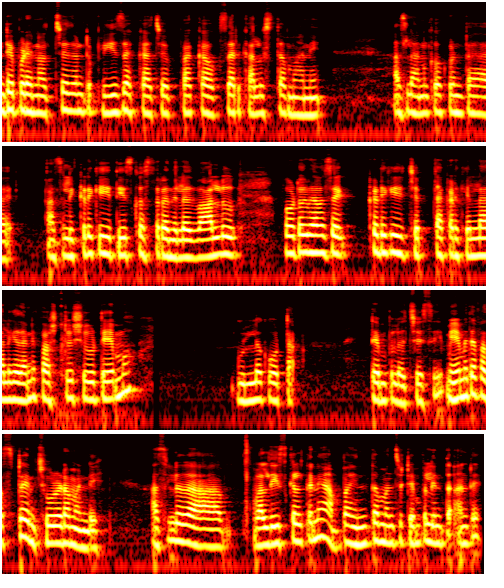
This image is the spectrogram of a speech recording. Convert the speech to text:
అంటే ఎప్పుడైనా వచ్చేది ఉంటే ప్లీజ్ అక్క చెప్పక్క ఒకసారి కలుస్తామా అని. అసలు అనుకోకుండా అసలు ఇక్కడికి తీసుకొస్తారని తెలియదు. వాళ్ళు ఫోటోగ్రాఫర్స్ ఎక్కడికి చెప్తే అక్కడికి వెళ్ళాలి కదండి ఫస్ట్ షూట్ ఏమో గుల్లకోట టెంపుల్ వచ్చేసి. మేమైతే ఫస్ట్ టైం చూడడం అండి. అసలు వాళ్ళు తీసుకెళ్తేనే అబ్బా ఇంత మంచి టెంపుల్ ఇంత అంటే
